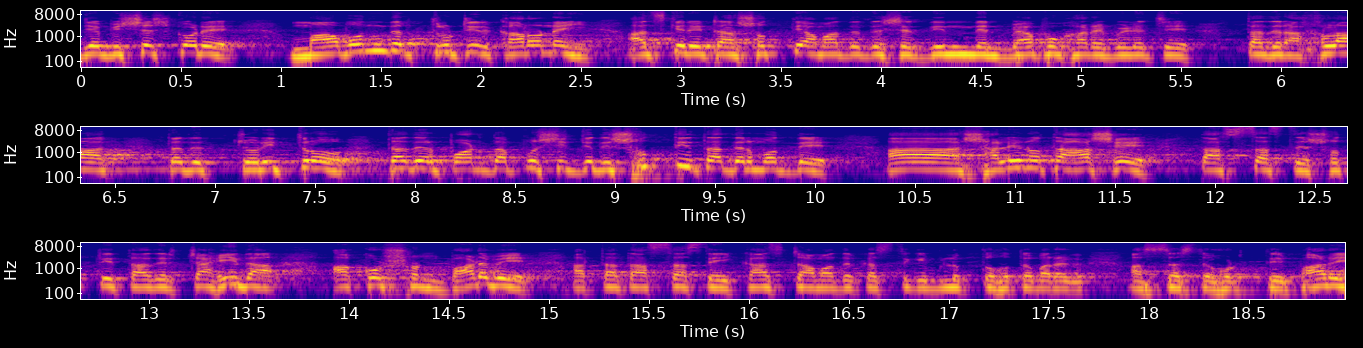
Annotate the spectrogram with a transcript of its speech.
যে, বিশেষ করে মা বোনদের ত্রুটির কারণেই আজকের এটা সত্যি আমাদের দেশে দিন দিন ব্যাপক হারে বেড়েছে। তাদের আখলাক তাদের চরিত্র, তাদের পর্দাপুষির যদি সত্যি তাদের মধ্যে শালীনতা আসে, তা আস্তে আস্তে সত্যি তাদের চাহিদা, আকর্ষণ বাড়বে। আর তাতে আস্তে আস্তে এই কাজটা আমাদের কাছ থেকে বিলুপ্ত হতে পারে, আস্তে আস্তে হতে পারে।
